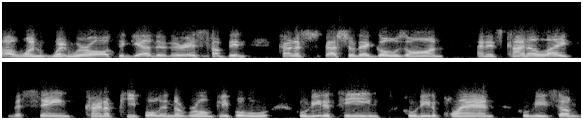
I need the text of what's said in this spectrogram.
uh, when when we're all together, there is something kind of special that goes on, and it's kind of like the same kind of people in the room, people who who need a team, who need a plan, who need some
